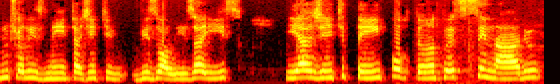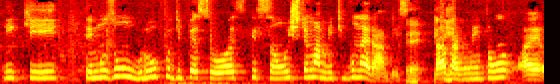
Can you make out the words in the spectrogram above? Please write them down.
Infelizmente, a gente visualiza isso e a gente tem, portanto, esse cenário em que temos um grupo de pessoas que são extremamente vulneráveis. É, tá, e... Wagner? Então, é,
